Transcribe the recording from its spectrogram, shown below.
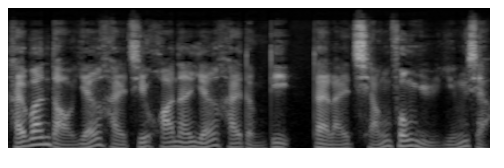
台湾岛沿海及华南沿海等地带来强风雨影响。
